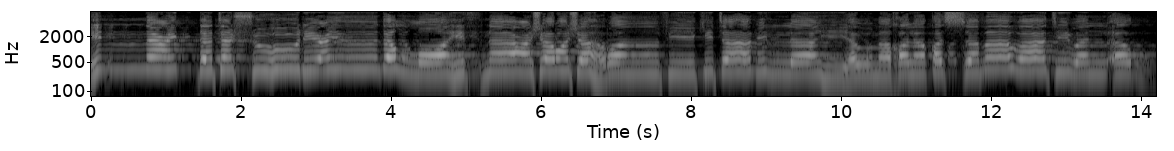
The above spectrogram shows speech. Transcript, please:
إن عدة الشهور عند الله اثنا عشر شهرا في كتاب الله يوم خلق السماوات والأرض.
